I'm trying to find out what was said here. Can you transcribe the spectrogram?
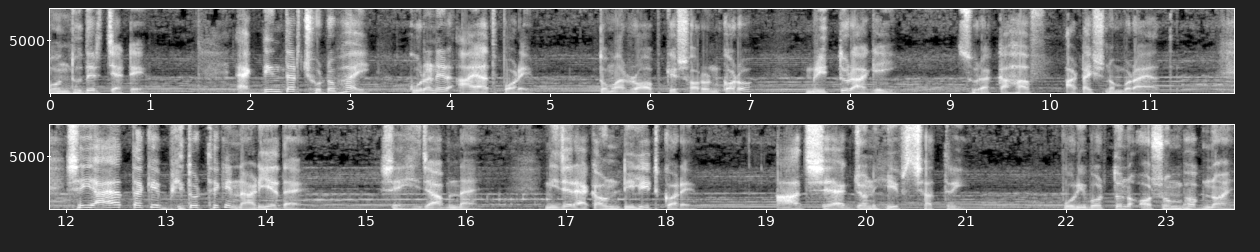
বন্ধুদের চ্যাটে। একদিন তার ছোট ভাই কোরআনের আয়াত পড়ে, তোমার রবকে স্মরণ করো, মৃত্যুর আগেই। সুরা কাহাফ আটাইশ নম্বর আয়াত। সেই আয়াত তাকে ভিতর থেকে নাড়িয়ে দেয়। সে হিজাব নেয়, নিজের অ্যাকাউন্ট ডিলিট করে। আজ সে একজন হিপস ছাত্রী। পরিবর্তন অসম্ভব নয়,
